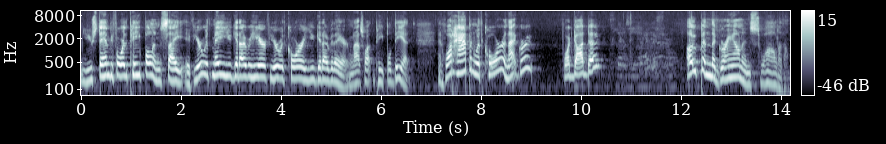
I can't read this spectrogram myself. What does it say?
you stand before the people and say, if you're with me, you get over here. If you're with Korah, you get over there. And that's what the people did. And what happened with Korah and that group? What God do? Open the ground and swallow them.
